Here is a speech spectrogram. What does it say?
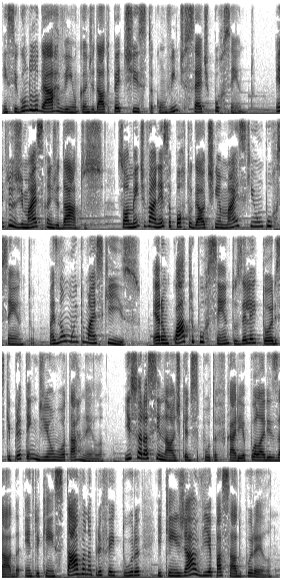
Em segundo lugar vinha o candidato petista, com 27%. Entre os demais candidatos, somente Vanessa Portugal tinha mais que 1%, mas não muito mais que isso. Eram 4% os eleitores que pretendiam votar nela. Isso era sinal de que a disputa ficaria polarizada entre quem estava na prefeitura e quem já havia passado por ela.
